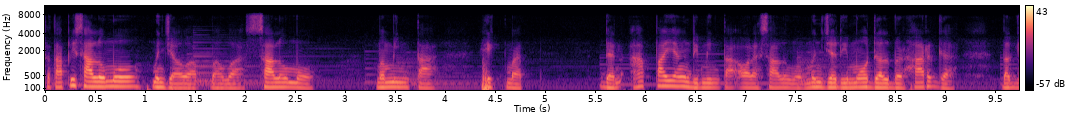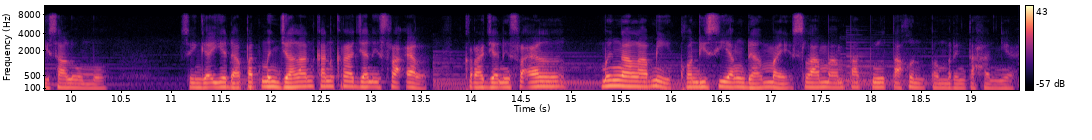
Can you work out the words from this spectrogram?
tetapi Salomo menjawab bahwa Salomo meminta hikmat. Dan apa yang diminta oleh Salomo menjadi modal berharga bagi Salomo sehingga ia dapat menjalankan kerajaan Israel. Kerajaan Israel mengalami kondisi yang damai selama 40 tahun pemerintahannya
